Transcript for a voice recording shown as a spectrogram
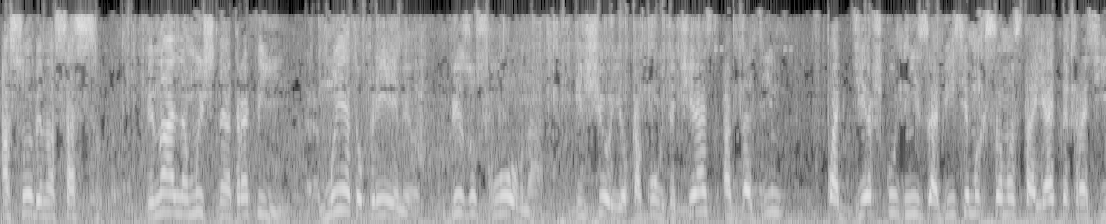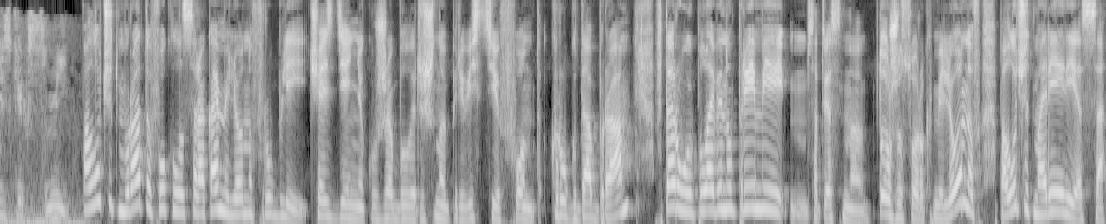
особенно со спинально-мышечной атрофией, мы эту премию, безусловно, еще ее какую-то часть отдадим поддержку независимых самостоятельных российских СМИ. Получит Муратов около 40 миллионов рублей. Часть денег уже было решено перевести в фонд «Круг добра». Вторую половину премии, соответственно, тоже 40 миллионов, получит Мария Ресса.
